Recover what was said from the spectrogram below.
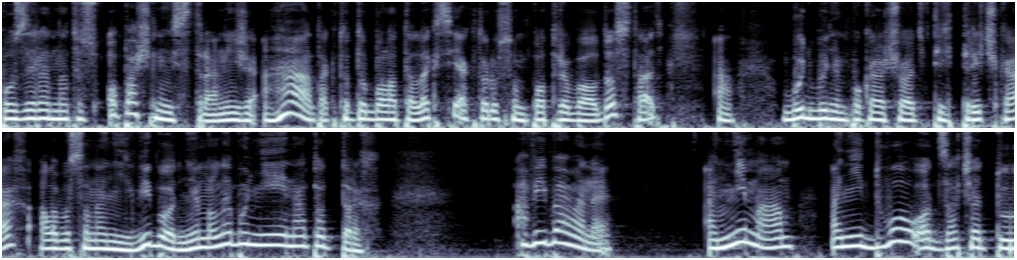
pozerať na to z opačnej strany, že aha, tak toto bola tá lekcia, ktorú som potreboval dostať a buď budem pokračovať v tých tričkách, alebo sa na nich vybodnem, lebo nie je na to trh. A vybavené. A nemám ani dôvod začať tú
